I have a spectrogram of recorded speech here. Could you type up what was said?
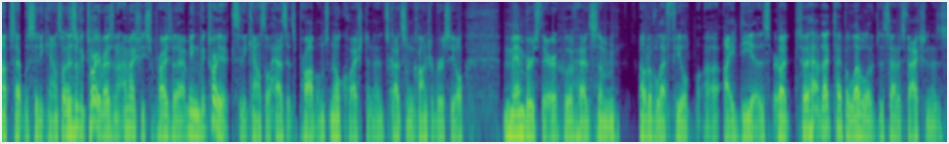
upset with city council. And as a Victoria resident, I'm actually surprised by that. I mean, Victoria City Council has its problems, no question. And it's got some controversial members there who have had some out of left field uh, ideas. Sure. But to have that type of level of dissatisfaction is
